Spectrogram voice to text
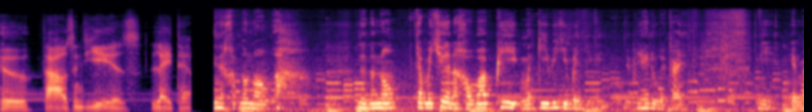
2,000 years later. นี่นะครับน้องๆอะเดี๋ยวน้องๆจะไม่เชื่อนะครับว่าพี่เมื่อกี้พี่กินเป็นอย่างนี้ เดี๋ยวพี่ให้ดูใกล้ๆนี่เห็นไหม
